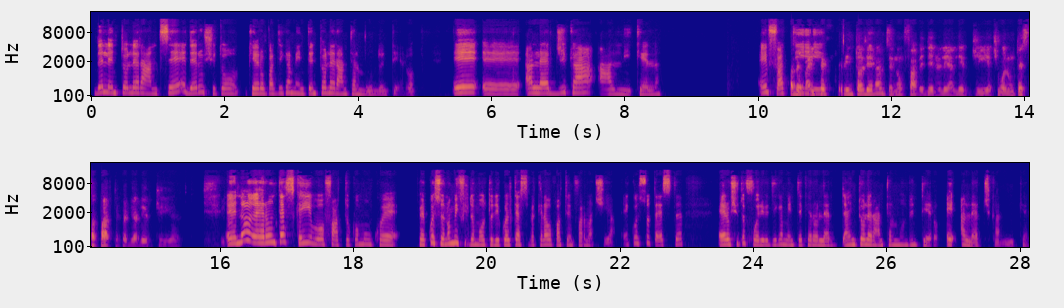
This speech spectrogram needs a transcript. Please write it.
delle intolleranze ed ero uscito che ero praticamente intollerante al mondo intero e eh, allergica al nickel. E infatti, Vabbè, ma il test delle intolleranze non fa vedere le allergie, ci vuole un test a parte per le allergie. eh, no, era un test che io avevo fatto comunque, per questo non mi fido molto di quel test perché l'avevo fatto in farmacia. E questo test era uscito fuori praticamente che ero intollerante al mondo intero e allergica al nickel.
